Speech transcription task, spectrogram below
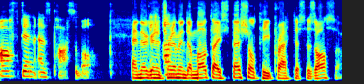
often as possible. And they're going to turn them into multi specialty practices also.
